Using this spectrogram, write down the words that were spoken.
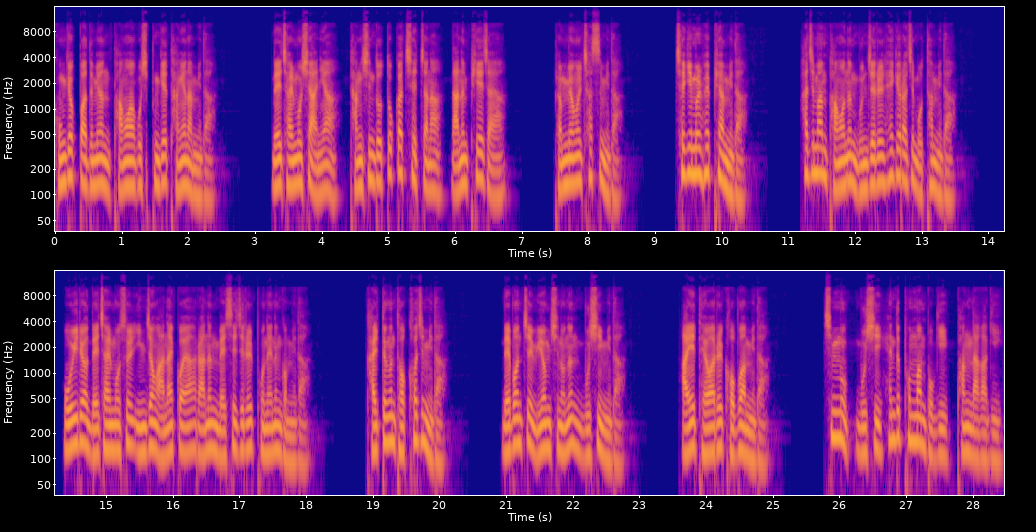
공격받으면 방어하고 싶은 게 당연합니다. 내 잘못이 아니야. 당신도 똑같이 했잖아. 나는 피해자야. 변명을 찾습니다. 책임을 회피합니다. 하지만 방어는 문제를 해결하지 못합니다. 오히려 내 잘못을 인정 안 할 거야 라는 메시지를 보내는 겁니다. 갈등은 더 커집니다. 네 번째 위험 신호는 무시입니다. 아예 대화를 거부합니다. 침묵, 무시, 핸드폰만 보기, 방 나가기.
